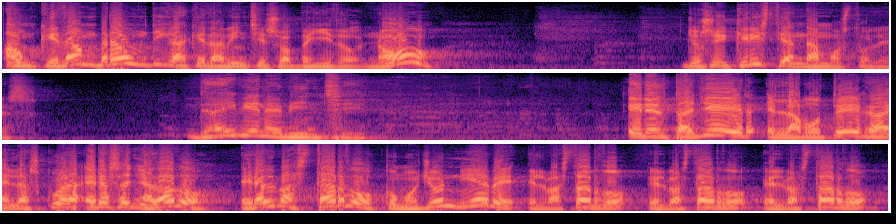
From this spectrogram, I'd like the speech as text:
aunque Dan Brown diga que Da Vinci es su apellido. No. Yo soy Cristian Damóstoles. De ahí viene Vinci. En el taller, en la botega, en la escuela, era señalado. Era el bastardo, como John Nieve. El bastardo, el bastardo, el bastardo.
